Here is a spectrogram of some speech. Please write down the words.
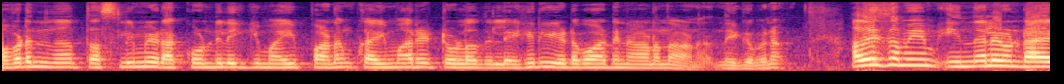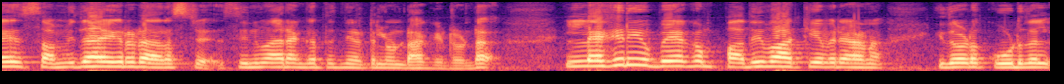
അവിടെ നിന്ന് തസ്ലീമയുടെ അക്കൗണ്ടിലേക്കുമായി പണം കൈമാറിയിട്ടുള്ളത് ലഹരി ഇടപാടിനാണെന്നാണ് നിഗമനം. അതേസമയം ഇന്നലെ ഉണ്ടായ സംവിധായകരുടെ അറസ്റ്റ് സിനിമാ രംഗത്ത് ഞെട്ടലുണ്ടാക്കിയിട്ടുണ്ട് ലഹരി ഉപയോഗം പതിവാക്കിയവരാണ് ഇതോടെ കൂടുതൽ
